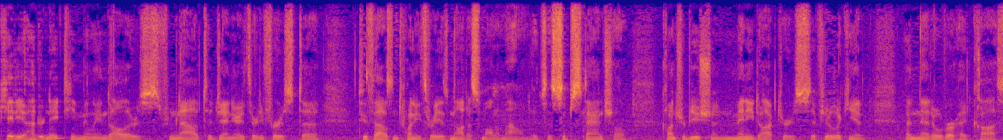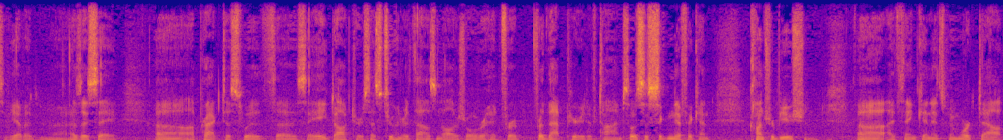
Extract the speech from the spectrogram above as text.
Katie, $118 million from now to January 31st, uh, 2023 is not a small amount. It's a substantial contribution. Many doctors, if you're looking at a net overhead costs, if you have, a, uh, as I say, uh, a practice with, uh, say, eight doctors, that's $200,000 overhead for, for that period of time. So it's a significant contribution, I think, and it's been worked out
